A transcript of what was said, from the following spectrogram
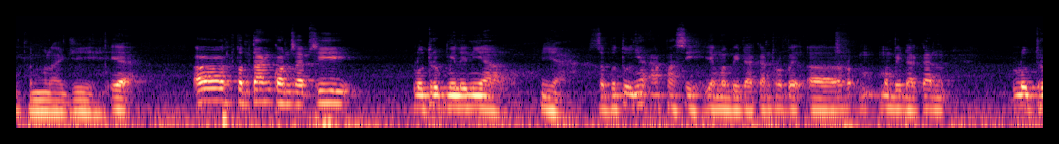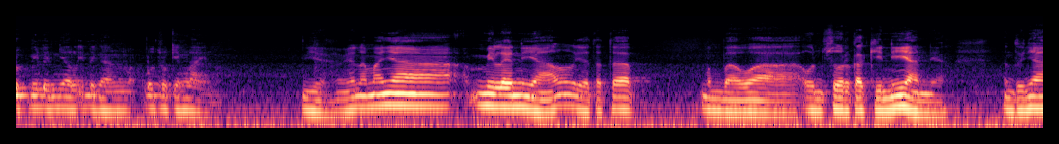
Ketemu lagi. Ya, Eh, tentang konsepsi ludruk milenial. Iya. Sebetulnya apa sih yang membedakan Robert, eh, membedakan ludruk milenial ini dengan ludruk yang lain? Iya, yang namanya milenial ya tetap membawa unsur kekinian ya. Tentunya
